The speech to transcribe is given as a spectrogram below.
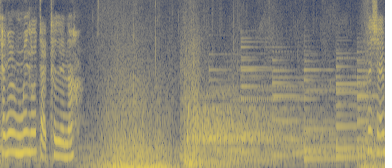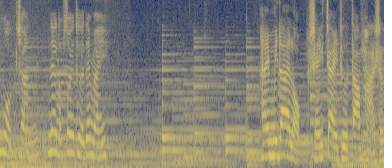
ฉันยังไม่รู้จักเธอเลยนะ ถ้าใช้หมวกฉันแลกกับสร้อยเธอได้ไหม ให้ไม่ได้หรอก ใช้ใจเธอตามหาฉัน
